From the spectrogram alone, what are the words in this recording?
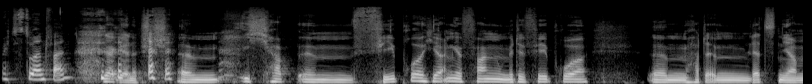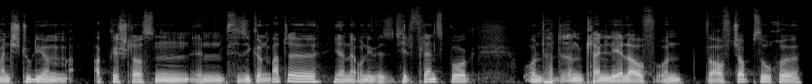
Möchtest du anfangen? Ja, gerne. ähm, ich habe im Februar hier angefangen, Mitte Februar. Ähm, hatte im letzten Jahr mein Studium abgeschlossen in Physik und Mathe hier an der Universität Flensburg und hatte dann einen kleinen Lehrlauf und war auf Jobsuche.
